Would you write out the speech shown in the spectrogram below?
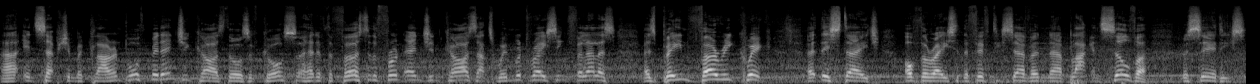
uh, Inception McLaren. Both mid engine cars, those, of course, ahead of the first of the front engine cars. That's Winward Racing. Phil Ellis has been very quick at this stage of the race in the 57 uh, black and silver Mercedes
